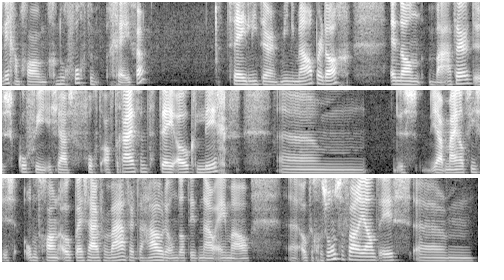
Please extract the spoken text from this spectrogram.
lichaam gewoon genoeg vocht te geven. 2 liter minimaal per dag. En dan water. Dus koffie is juist vochtafdrijvend. Thee ook licht. Um, dus ja, mijn advies is om het gewoon ook bij zuiver water te houden, omdat dit nou eenmaal uh, ook de gezondste variant is. Um,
